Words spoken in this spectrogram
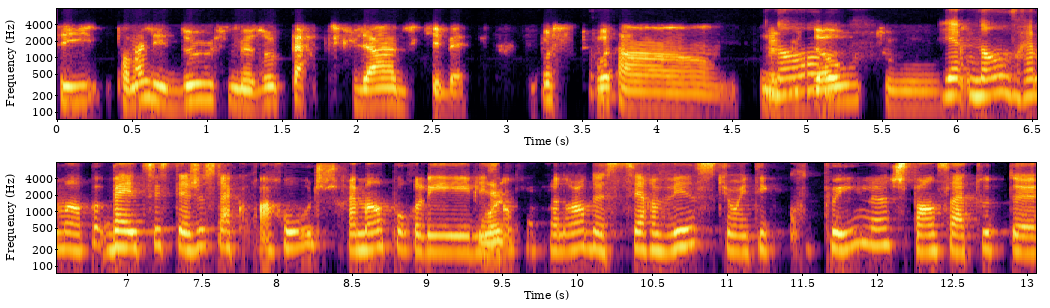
c'est pas mal les deux mesures particulières du Québec pas si toi, t'en as d'autres ou... Non, vraiment pas. Ben, tu sais, c'était juste la Croix-Rouge, vraiment pour les, entrepreneurs de services qui ont été coupés. Là. Je pense à toute euh,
